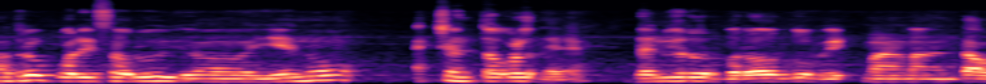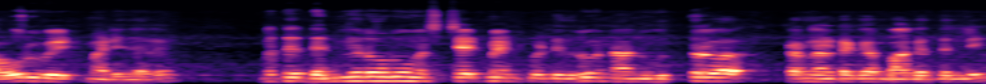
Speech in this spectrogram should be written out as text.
ಆದ್ರೂ ಪೊಲೀಸ್ ಅವರು ಏನು ಆಕ್ಷನ್ ತಗೊಳ್ದೆ. ಧನ್ವೀರ್ ಅವ್ರು ಬರೋವರೆಗೂ ವೇಟ್ ಮಾಡೋಣ ಅಂತ ಅವರು ವೇಟ್ ಮಾಡಿದ್ದಾರೆ. ಮತ್ತೆ ಧನ್ವೀರ್ ಅವರು ಒಂದು ಸ್ಟೇಟ್ಮೆಂಟ್ ಕೊಟ್ಟಿದ್ರು, ನಾನು ಉತ್ತರ ಕರ್ನಾಟಕ ಭಾಗದಲ್ಲಿ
